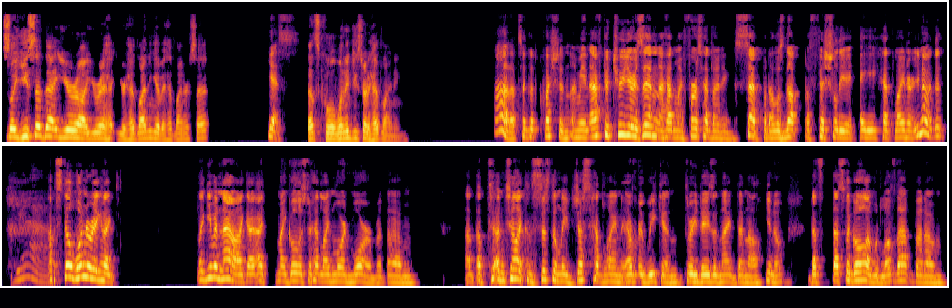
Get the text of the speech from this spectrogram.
So you said that you're uh, you're a, you're headlining. You have a headliner set. yes. That's cool. When did you start headlining? Ah, that's a good question. I mean, after two years in, I had my first headlining set, but I was not officially a headliner. You know, that yeah. I'm still wondering, like, like even now, like I, I my goal is to headline more and more, but um, up to- until I consistently just headline every weekend, three days a night, then I'll, you know, that's that's the goal. I would love that, but um,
